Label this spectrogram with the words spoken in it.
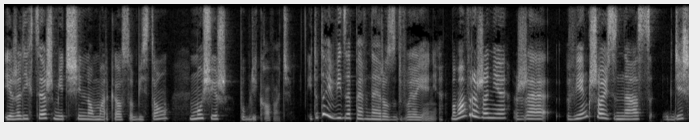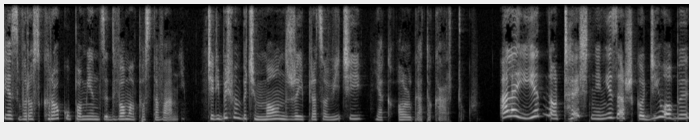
jeżeli chcesz mieć silną markę osobistą, musisz publikować. I tutaj widzę pewne rozdwojenie, bo mam wrażenie, że większość z nas gdzieś jest w rozkroku pomiędzy dwoma postawami. Chcielibyśmy być mądrzy i pracowici jak Olga Tokarczuk ale jednocześnie nie zaszkodziłoby,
